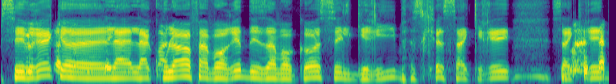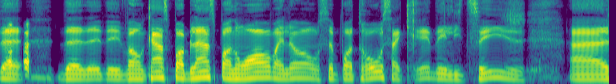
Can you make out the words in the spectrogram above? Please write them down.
C'est vrai que la, couleur favorite des avocats, c'est le gris, parce que ça crée, ça crée des bon, quand c'est pas blanc, c'est pas noir, ben là, on sait pas trop, ça crée des litiges. Euh,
